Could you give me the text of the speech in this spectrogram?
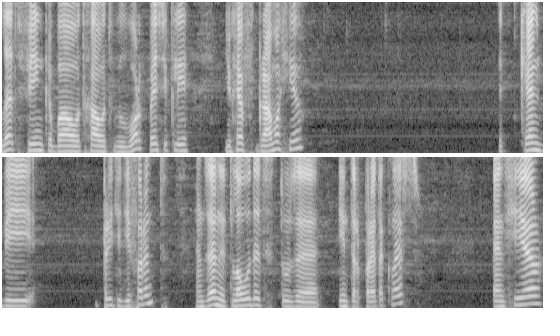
let's think about how it will work. Basically you have grammar here it can be pretty different. And then it loaded to the interpreter class. And here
